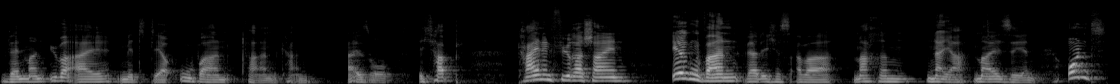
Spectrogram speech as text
wenn man überall mit der U-Bahn fahren kann. Also, ich habe keinen Führerschein. Irgendwann werde ich es aber machen. Naja, mal sehen. Und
